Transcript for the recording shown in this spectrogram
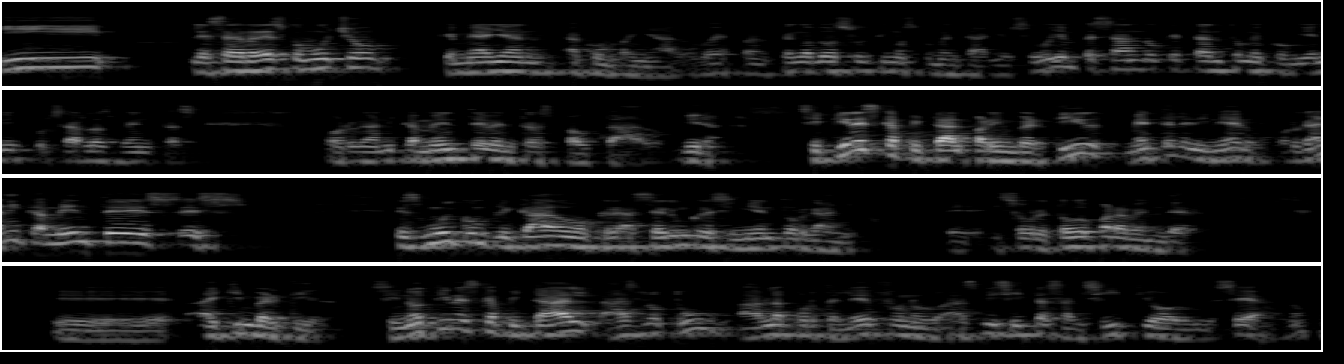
Y les agradezco mucho que me hayan acompañado. Tengo dos últimos comentarios. Si voy empezando, ¿qué tanto me conviene impulsar las ventas? Orgánicamente ventas pautado. Mira, si tienes capital para invertir, métele dinero. Orgánicamente es, es, es muy complicado hacer un crecimiento orgánico eh, y sobre todo para vender. Eh, hay que invertir. Si no tienes capital, hazlo tú, habla por teléfono, haz visitas al sitio, donde sea, ¿no?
